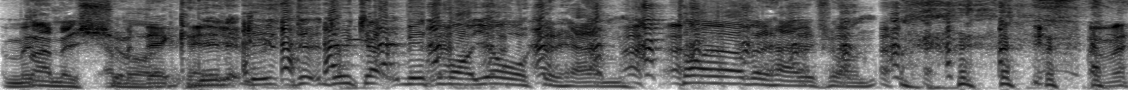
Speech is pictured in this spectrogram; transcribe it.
men, Nej men kör. ja, men det kan, du, ju- du, du, du kan, vet du vad, jag åker hem. Ta över härifrån. ja, men,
